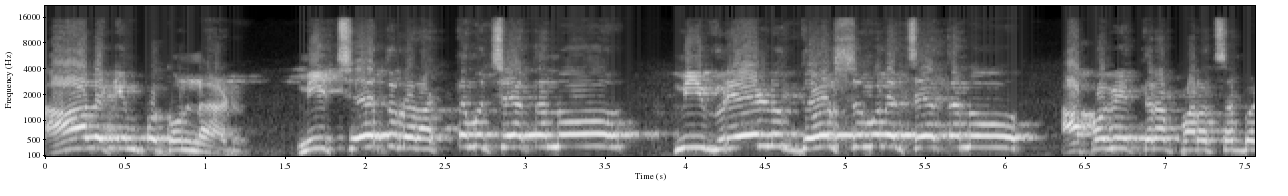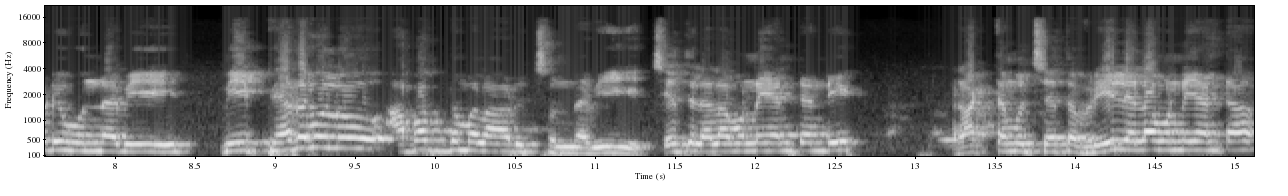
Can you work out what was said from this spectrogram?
ఆలకింపకున్నాడు. మీ చేతుల రక్తము చేతను మీ వ్రేళ్ళు దోషముల చేతను అపవిత్రపరచబడి ఉన్నవి. మీ పెదవులు అబద్ధములాడుచున్నవి. చేతులు ఎలా ఉన్నాయంటండి? రక్తము చేత వ్రేళ్ళు ఎలా ఉన్నాయంట?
